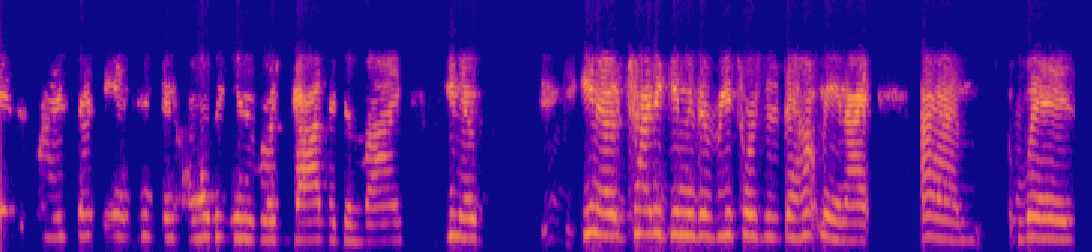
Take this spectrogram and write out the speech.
is, is when I set the intention, all the universe, God, the divine, you know, you know, try to give me the resources to help me. And I um, was,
